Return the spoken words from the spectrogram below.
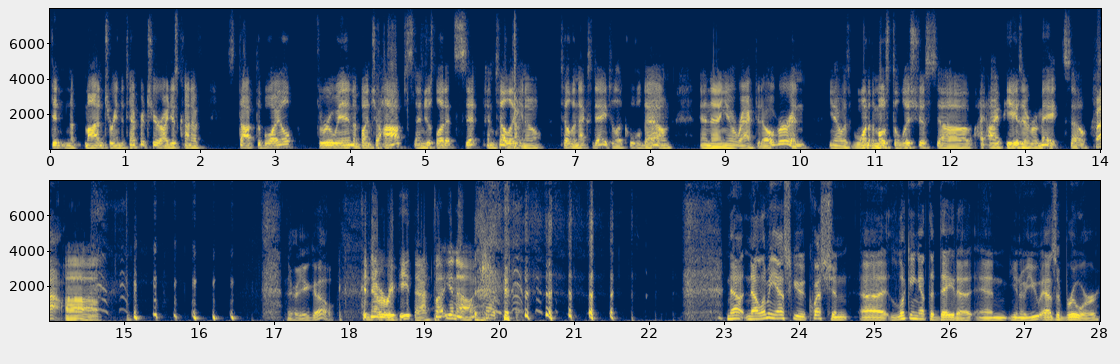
didn't monitoring the temperature, I just kind of stopped the boil, threw in a bunch of hops, and just let it sit until it you know till the next day till it cooled down, and then you know racked it over, and you know it was one of the most delicious uh, IPAs ever made. So wow. Uh, there you go. Could never repeat that, but you know. Now, now let me ask you a question. Uh, looking at the data, and you know, you as a brewer,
